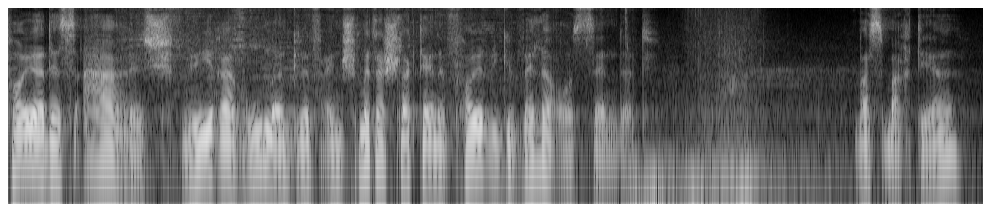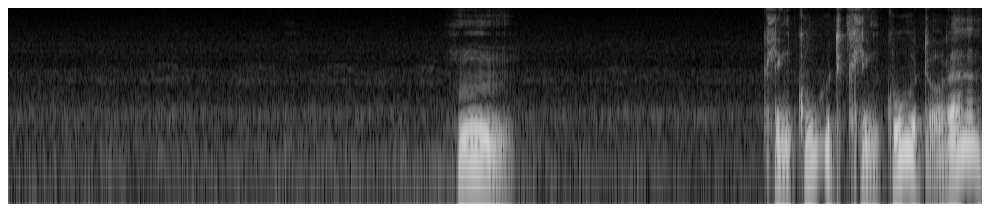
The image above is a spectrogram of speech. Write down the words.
Feuer des Ares, schwerer Runenangriff, ein Schmetterschlag, der eine feurige Welle aussendet. Was macht der? Hm. Klingt gut, klingt gut, oder?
